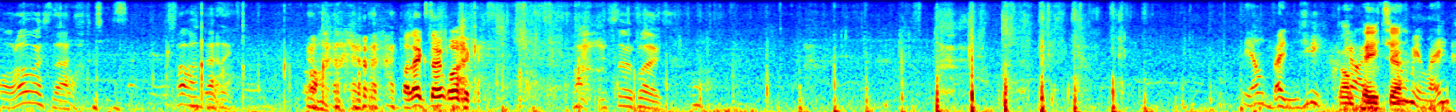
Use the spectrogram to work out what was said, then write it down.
Oh, almost there. Come on, Danny. My legs don't work. You're so close. Hell, Benji. Go on, Peter. my legs.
